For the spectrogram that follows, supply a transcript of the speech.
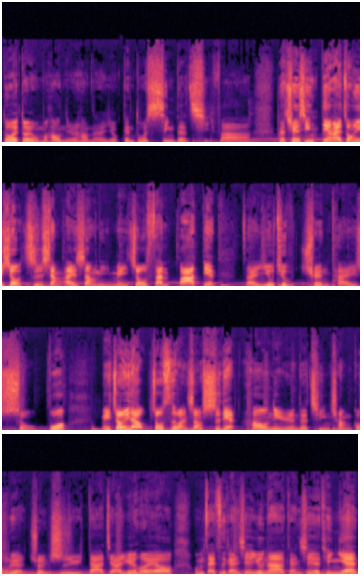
都会对我们好女人好男人有更多新的启发。那全新恋爱综艺秀《只想爱上你》，每周三八点在 YouTube 全台首播。每周一到周四晚上十点，《好女人的情场攻略》准时与大家约会哦。我们再次感谢 Yuna，感谢庭彦。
